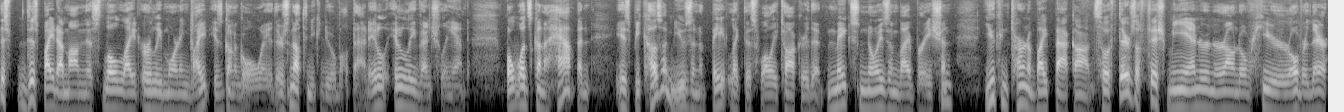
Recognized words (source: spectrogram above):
This this bite I'm on, this low light early morning bite is going to go away. There's nothing you can do about that. It'll it'll eventually end. But what's going to happen is because I'm using a bait like this Wally Talker that makes noise and vibration, you can turn a bite back on. So if there's a fish meandering around over here or over there,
